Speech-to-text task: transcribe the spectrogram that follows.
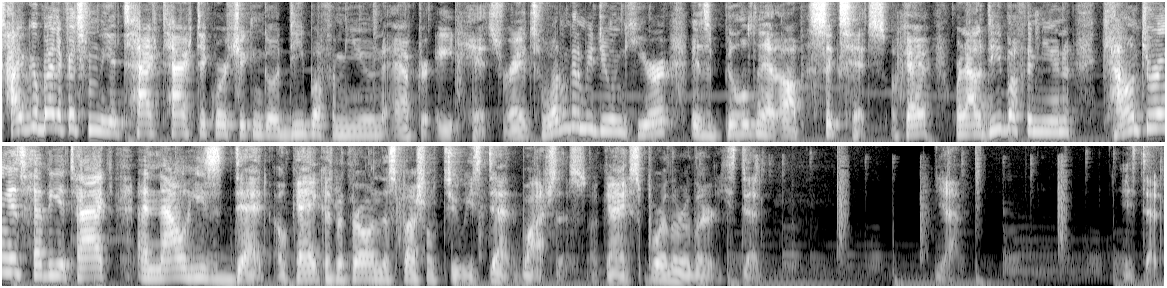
Tigra benefits from the attack tactic where she can go debuff immune after eight hits, right? So what I'm gonna be doing here is building it up, six hits, okay? We're now debuff immune, countering his heavy attack, and now he's dead, okay? Because we're throwing the special two, he's dead. Watch this, okay? Spoiler alert, he's dead. Yeah, he's dead.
